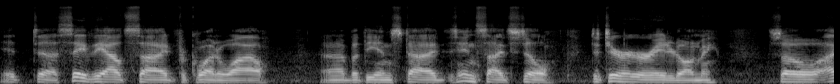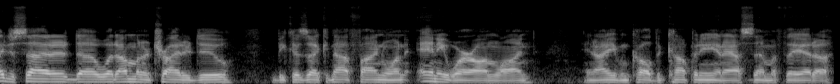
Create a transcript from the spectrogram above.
it uh, saved the outside for quite a while, but the inside, inside still deteriorated on me. So I decided what I'm going to try to do because I could not find one anywhere online and I even called the company and asked them if they had a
